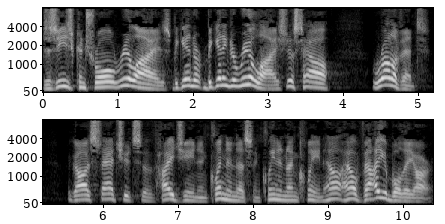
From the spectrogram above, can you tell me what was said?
disease control realize, begin, beginning to realize just how relevant God's statutes of hygiene and cleanliness and clean and unclean, how, how valuable they are.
